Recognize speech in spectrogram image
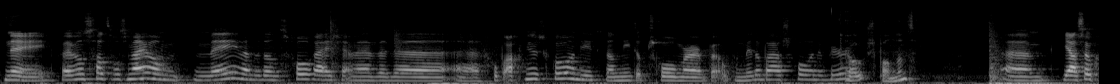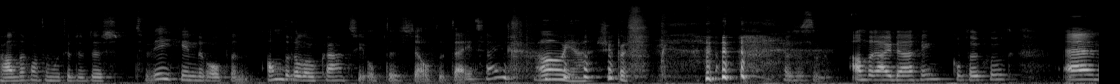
Nee, bij ons valt volgens mij wel mee. We hebben dan het schoolreisje en we hebben de eh, groep 8 musical. En die is dan niet op school, maar op een middelbare school in de buurt. Oh, spannend. Ehm, ja, is ook handig, want dan moeten er dus twee kinderen op een andere locatie op dezelfde tijd zijn. Oh ja, super. Dat is een andere uitdaging. Komt ook goed. Ehm,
